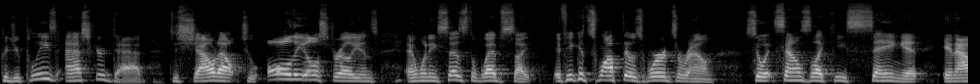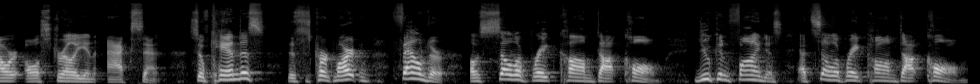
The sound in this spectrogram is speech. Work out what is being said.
Could you please ask your dad to shout out to all the Australians? And when he says the website, if he could swap those words around so it sounds like he's saying it in our Australian accent. So, Candace, this is Kirk Martin, founder of CelebrateCalm.com. You can find us at CelebrateCalm.com.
